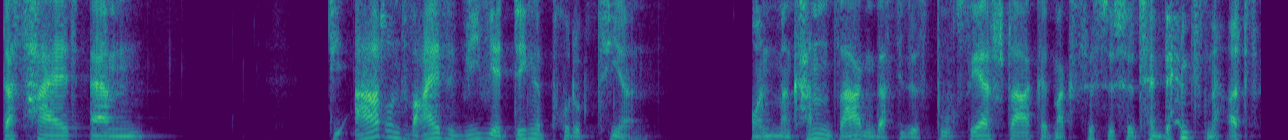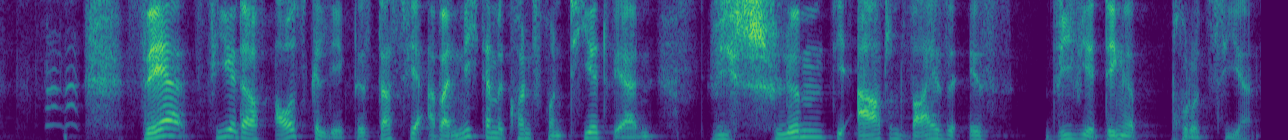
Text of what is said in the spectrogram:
Dass halt ähm, die Art und Weise, wie wir Dinge produzieren, und man kann sagen, dass dieses Buch sehr starke marxistische Tendenzen hat sehr viel darauf ausgelegt ist, dass wir aber nicht damit konfrontiert werden, wie schlimm die Art und Weise ist, wie wir Dinge produzieren.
